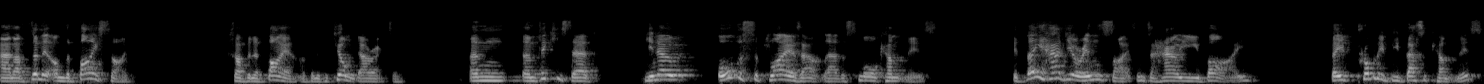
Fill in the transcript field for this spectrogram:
And I've done it on the buy side because I've been a buyer, I've been a procurement director. And, and Vicky said, you know, all the suppliers out there, the small companies, if they had your insights into how you buy, they'd probably be better companies,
